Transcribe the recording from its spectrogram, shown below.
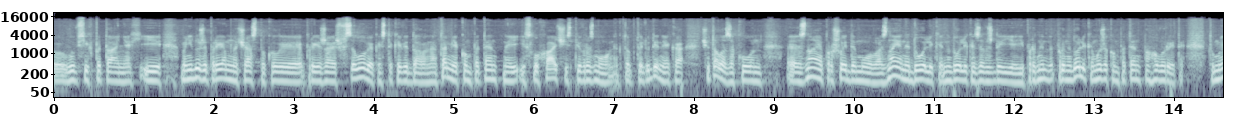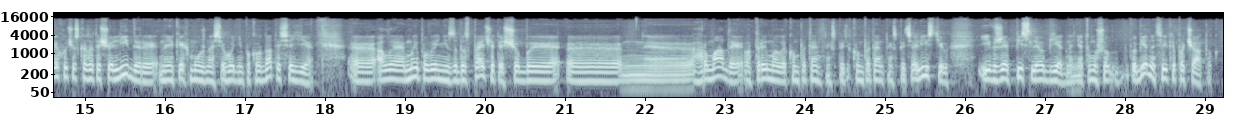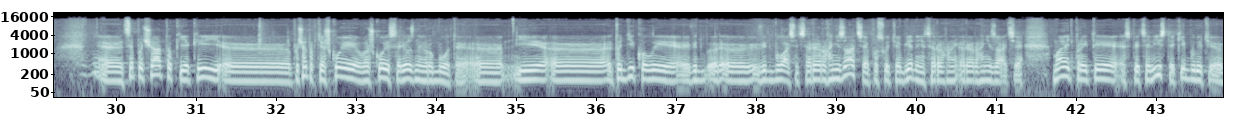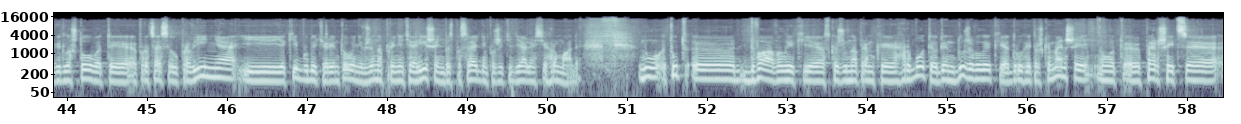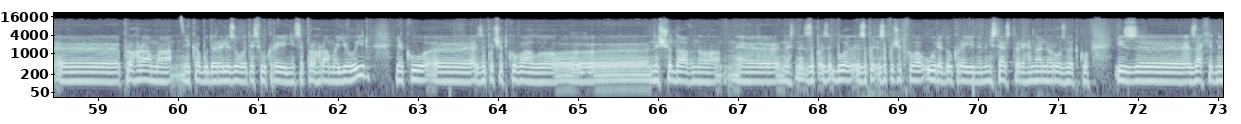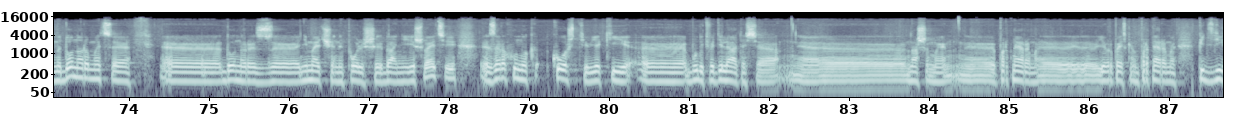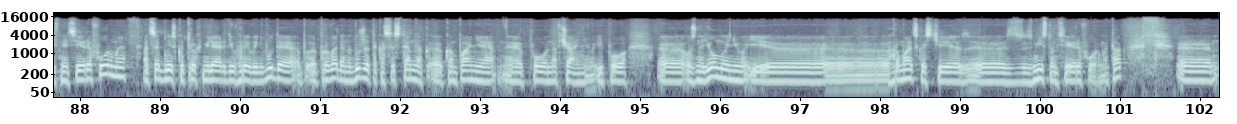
в усіх питаннях. І мені дуже приємно часто, коли приїжджаєш в село, в якесь таке віддалене, там є компетентний і слухач, і співрозмовник. Тобто людина, яка читала закон, е, знає про що йде мова, знає недоліки, недоліки завжди є, і про не- про недоліки може компетентно говорити. Тому я хочу сказати, що лідери, на яких можна сьогодні покладатися, є. Е, Але ми повинні забезпечити, щоб е, громади отримали компетентних компетентних спеціалістів і вже після об'єднання, тому що об'єднання тільки початок. Е, Це початок, який е, початок тяжкої, важкої, серйозної роботи. Е, І е, тоді, коли е, відбулася ця реорганізація, по суті, об'єднання це реорганізація, мають прийти спеціалісти, які будуть відлаштовувати процеси управління і які будуть орієнтовані вже на прийняття рішень безпосередньо по життєдіяльності громади. Ну тут е, два великі, я скажу, напрямки роботи. Один дуже великий, а другий трошки менший. От е, перший це е, програма, яка буде реалізовуватись в Україні. Це програма ЮЛІР, яку е, започаткувало е, нещодавно. е, було зап- започаткував уряд України, Міністерство регіонального розвитку із е, західними донорами. Це е, донори з Німеччини, Польщі, Данії і Швеції. Е, За рахунок коштів, які е, будуть виділятися е, нашими е, партнерами, е, європейськими партнерами під здійснення цієї реформи, а це близько 3 мільярдів гривень, буде проведена дуже така системна е, кампанія е, по навчанню і по е, ознайомленню і е, громадськості з- змістом цієї реформи. Так? Е, е,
